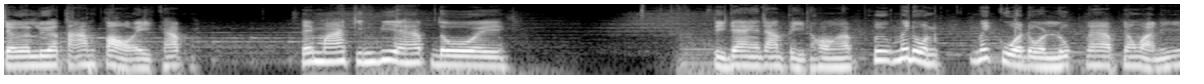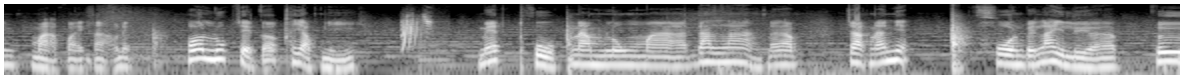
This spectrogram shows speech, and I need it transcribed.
เจอเรือตามต่ออีกครับใช้ม้ากินเบี้ยครับ โดย สีแดงอาจารย์ตีทองครับ คือไม่โดนไม่กลัวโดนลุกนะครับ จังหวะนี้หมากไฟขาวเนี่ยพราะลุกเสร็จก็ขยับหนี เม็ดถูกนำลงมาด้านล่างนะครับ จากนั้นเนี่ยโคนไปไล่เรือครับ คือ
